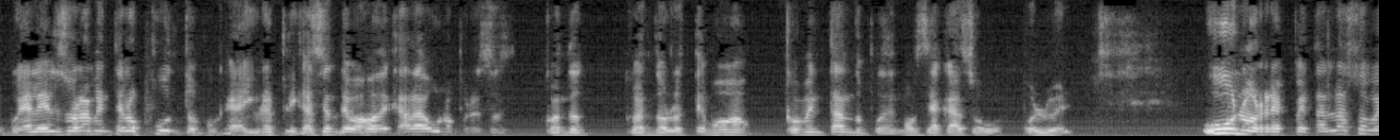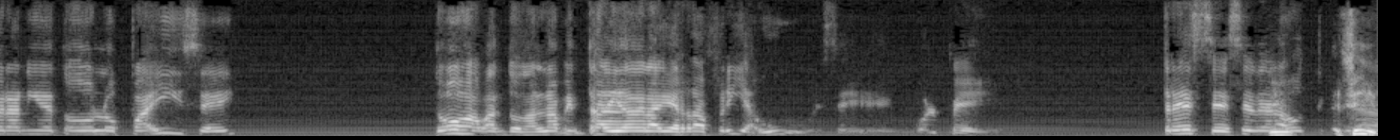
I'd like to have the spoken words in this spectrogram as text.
voy a leer solamente los puntos porque hay una explicación debajo de cada uno, pero eso cuando, cuando lo estemos comentando podemos si acaso volver. Uno, respetar la soberanía de todos los países. Dos, abandonar la mentalidad de la Guerra Fría. Uh, ese golpe. Tres, cese de las hostilidades. Sí,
